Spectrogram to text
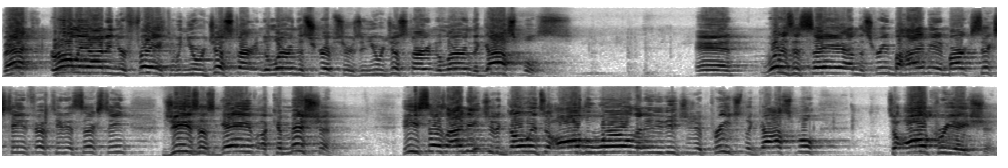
back early on in your faith when you were just starting to learn the scriptures and you were just starting to learn the gospels. And what does it say on the screen behind me in Mark 16, 15, and 16? Jesus gave a commission. He says, I need you to go into all the world and I need you to preach the gospel to all creation.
